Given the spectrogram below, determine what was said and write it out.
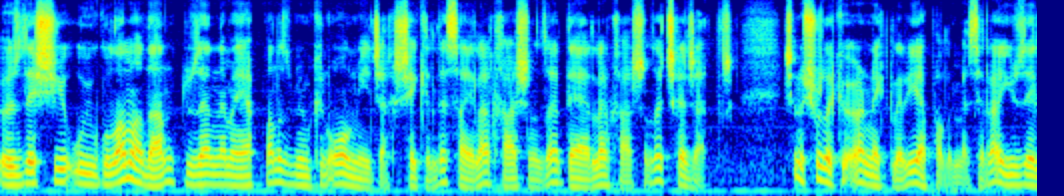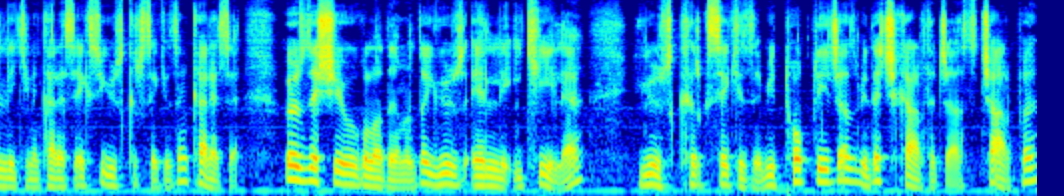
özdeşliği uygulamadan düzenleme yapmanız mümkün olmayacak şekilde sayılar karşınıza, değerler karşınıza çıkacaktır. Şimdi şuradaki örnekleri yapalım mesela. 152'nin karesi eksi 148'in karesi. Özdeşliği uyguladığımızda 152 ile 148'i bir toplayacağız bir de çıkartacağız. Çarpı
